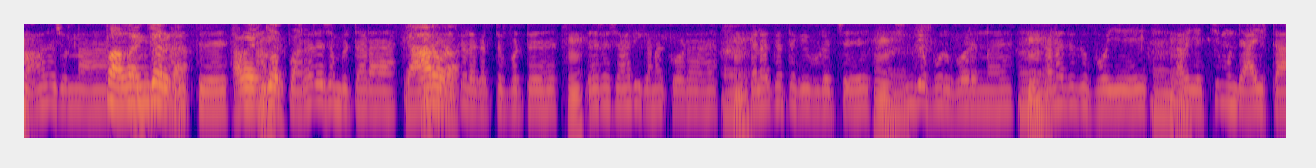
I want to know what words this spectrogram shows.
பாதை சொன்னா இப்ப அவ எங்க இருக்கா? எடுத்து அவ எங்க அவ பரதேசம் விட்டாடா யாரோட? கட்டுப்பட்டு வேற சாதி கணக்கோட விளக்கத்தை பிடிச்சு சிங்கப்பூர் போறேன்னு கணக்குக்கு போய் அவ எச்சி முண்டி ஆயிட்டா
